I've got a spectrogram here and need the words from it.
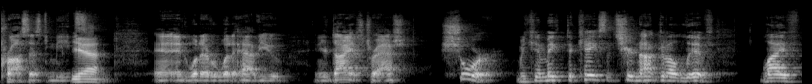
processed meats, Yeah. and, and whatever, what have you, and your diet's trash, sure, we can make the case that you're not going to live life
